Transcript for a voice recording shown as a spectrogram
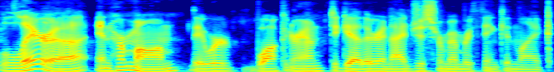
Lara and her mom. They were walking around together, and I just remember thinking like,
